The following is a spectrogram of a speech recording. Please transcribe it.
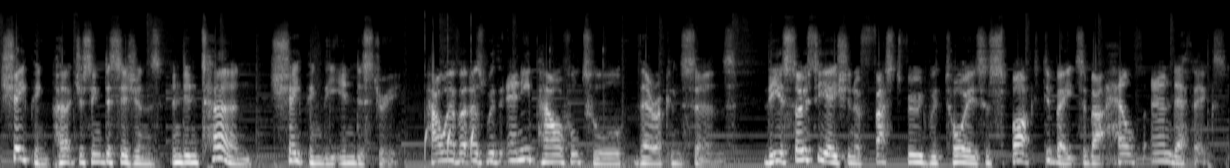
shaping purchasing decisions and in turn, shaping the industry. However, as with any powerful tool, there are concerns. The association of fast food with toys has sparked debates about health and ethics.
